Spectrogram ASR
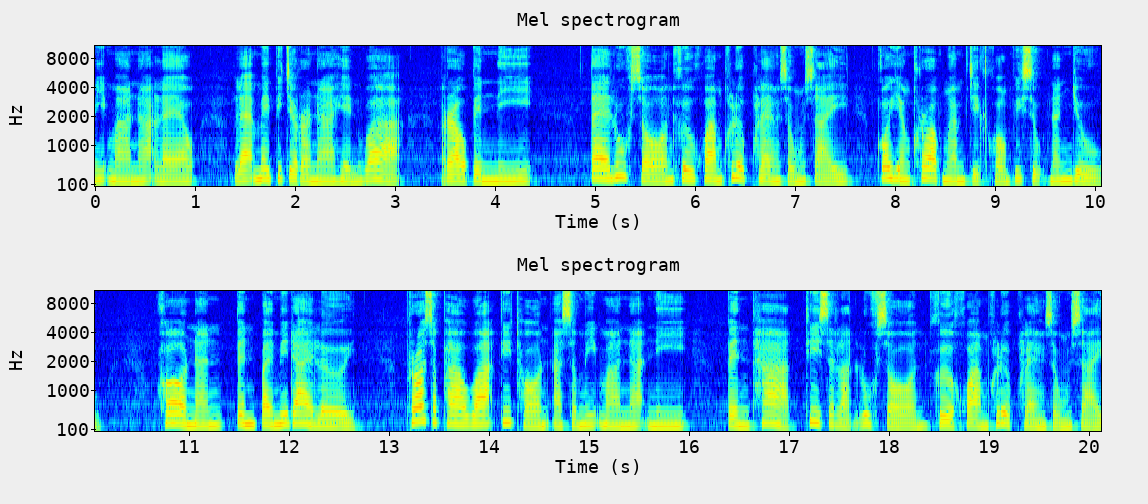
มิมานะแล้ว และไม่พิจารณาเห็นว่า เราเป็นนี้ แต่ลูกศรคือความเคลือบแคลงสงสัยก็ยังครอบงำจิตของภิกษุนั้นอยู่ ข้อนั้นเป็นไปไม่ได้เลย เพราะสภาวะที่ถอนอสมิมานะนี้ เป็นธาตุที่สลัดลูกศรคือความเคลือบแคลงสงสัย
